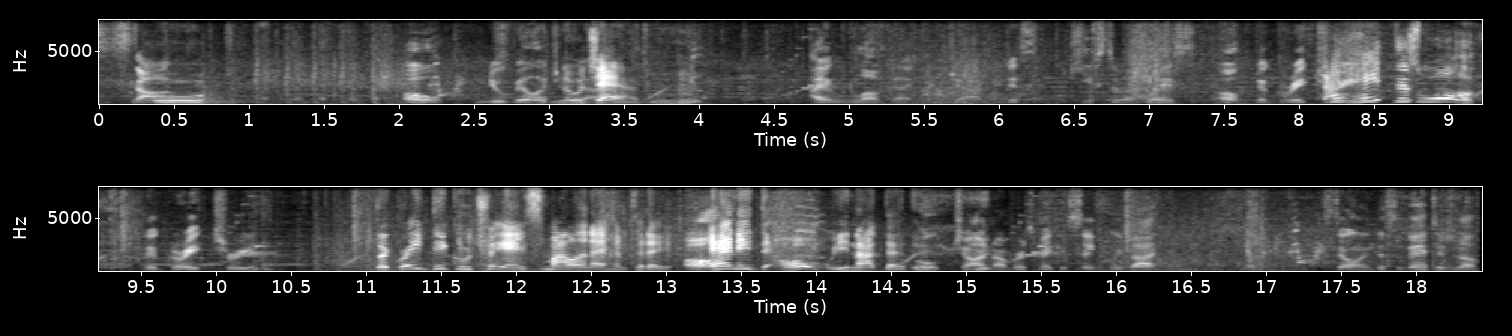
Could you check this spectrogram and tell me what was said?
Stop. Ooh, Oh, new Village. new jab. hmm I love that new jab. He just keeps to in place. Oh, the great tree. I hate this wall. the great tree. The great Deku tree ain't smiling at him today. Oh. and he oh he not dead. Oh, John numbers make it safely back. Still in disadvantage though.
